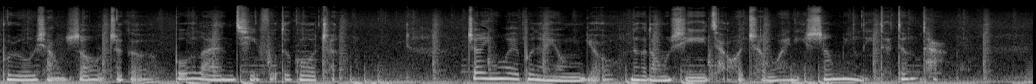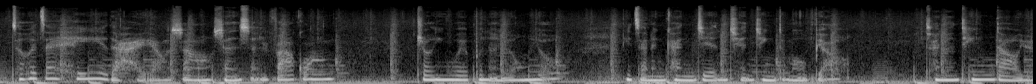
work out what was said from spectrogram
不如享受这个波澜起伏的过程。正因为不能拥有那个东西，才会成为你生命里的灯塔，才会在黑夜的海洋上闪闪发光。正因为不能拥有，你才能看见前进的目标，才能听到远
